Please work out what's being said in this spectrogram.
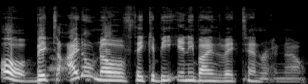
Oh, Big Ten. I don't know if they could beat anybody in the Big Ten right now.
